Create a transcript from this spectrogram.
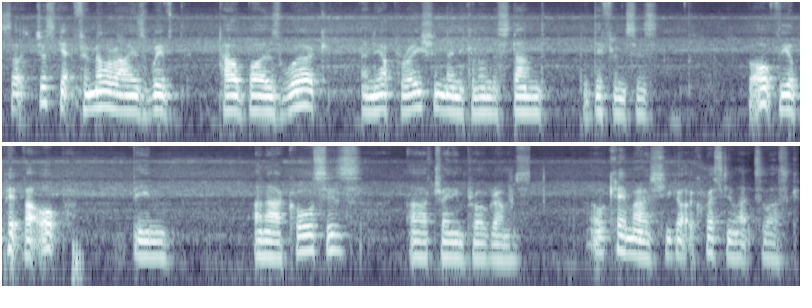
So just get familiarised with how boilers work and the operation then you can understand the differences. But hopefully you'll pick that up being on our courses, our training programs. Okay Marge, you got a question you'd like to ask?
